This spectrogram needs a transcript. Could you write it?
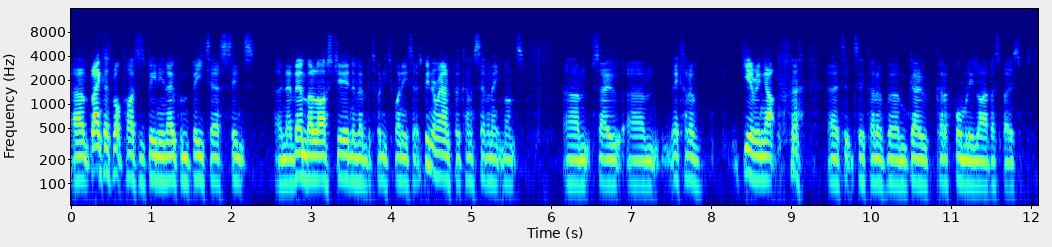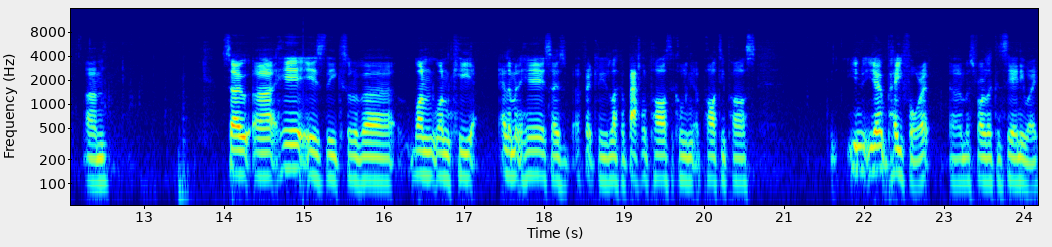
Um, Blankos Block Party has been in open beta since uh, November last year, November 2020. So it's been around for kind of seven, eight months. Um, so um, they're kind of gearing up uh, to, to, kind of um, go kind of formally live, I suppose. Um, so uh, here is the sort of uh, one one key element here. So it's effectively like a battle pass. They're calling it a party pass. You, you don't pay for it, um, as far as I can see anyway.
